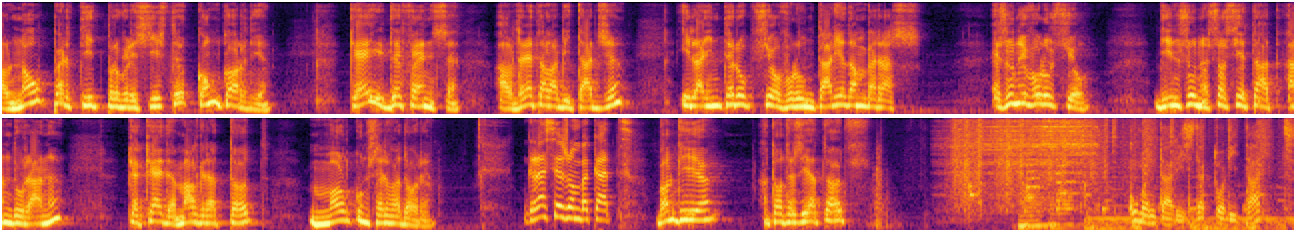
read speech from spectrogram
el nou partit progressista Concòrdia, que ell defensa el dret a l'habitatge i la interrupció voluntària d'embaràs. És una evolució dins una societat andorana que queda, malgrat tot, molt conservadora. Gràcies, Joan Becat. Bon dia a totes i a tots. Comentaris d'actualitat,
